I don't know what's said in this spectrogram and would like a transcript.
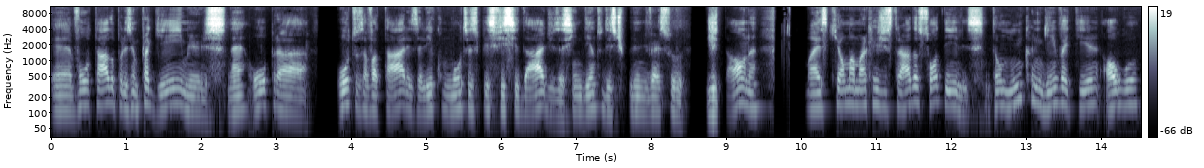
é voltado, por exemplo, para gamers, né, ou para outros avatares ali com outras especificidades assim dentro desse tipo de universo digital, né? Mas que é uma marca registrada só deles. Então nunca ninguém vai ter algo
